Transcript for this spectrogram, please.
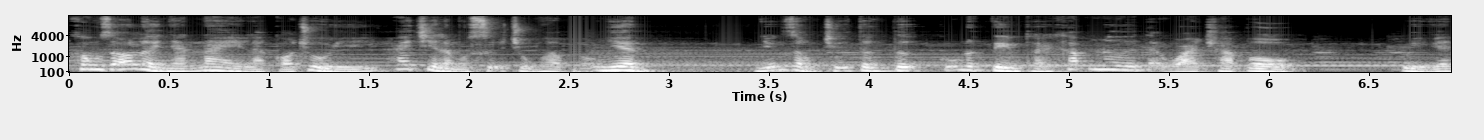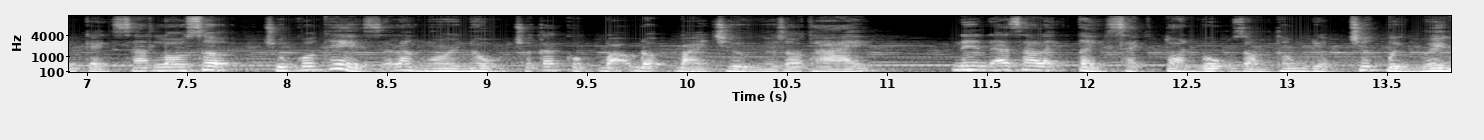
Không rõ lời nhắn này là có chủ ý hay chỉ là một sự trùng hợp ngẫu nhiên. Những dòng chữ tương tự cũng được tìm thấy khắp nơi tại Whitechapel. Ủy viên cảnh sát lo sợ chúng có thể sẽ là ngòi nổ cho các cuộc bạo động bài trừ người Do Thái, nên đã ra lệnh tẩy sạch toàn bộ dòng thông điệp trước bình minh.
